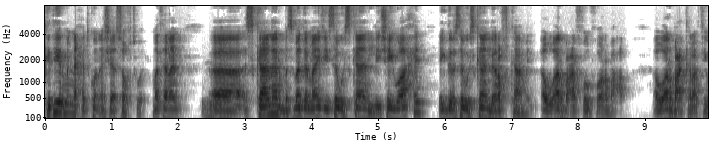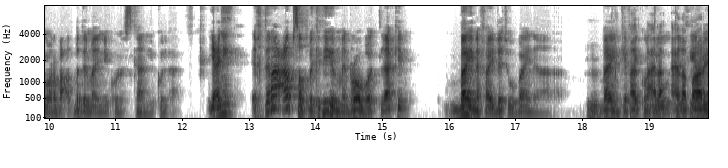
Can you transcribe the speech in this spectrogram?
كثير منها حتكون أشياء software مثلا آه سكانر بس بدل ما يجي يسوي scan لشيء واحد يقدر يسوي scan لرف كامل أو أربع رفوف ورا بعض أو أربع كراتين ورا بعض بدل ما إنه يكون scan لكل هذا. يعني اختراع أبسط بكثير من روبوت لكن باينه فائدته وباينه. باين كيف حيكون على على طاري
